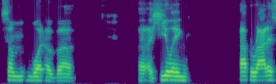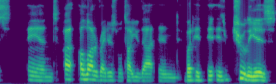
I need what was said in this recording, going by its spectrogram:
somewhat of a, a healing apparatus, and a, a lot of writers will tell you that. And but it it, it truly is.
